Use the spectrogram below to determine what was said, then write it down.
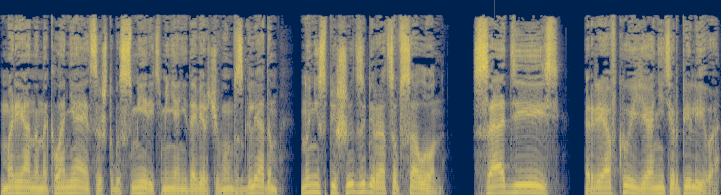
Мариана наклоняется, чтобы смерить меня недоверчивым взглядом, но не спешит забираться в салон. «Садись!» — рявкую я нетерпеливо.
